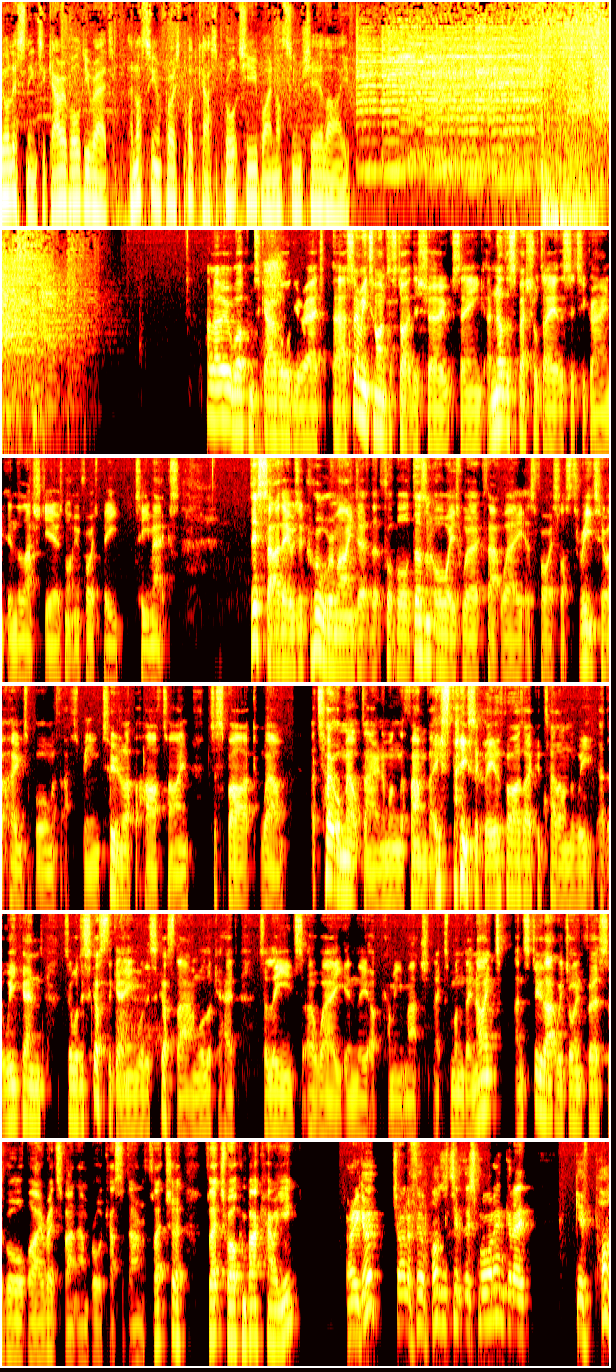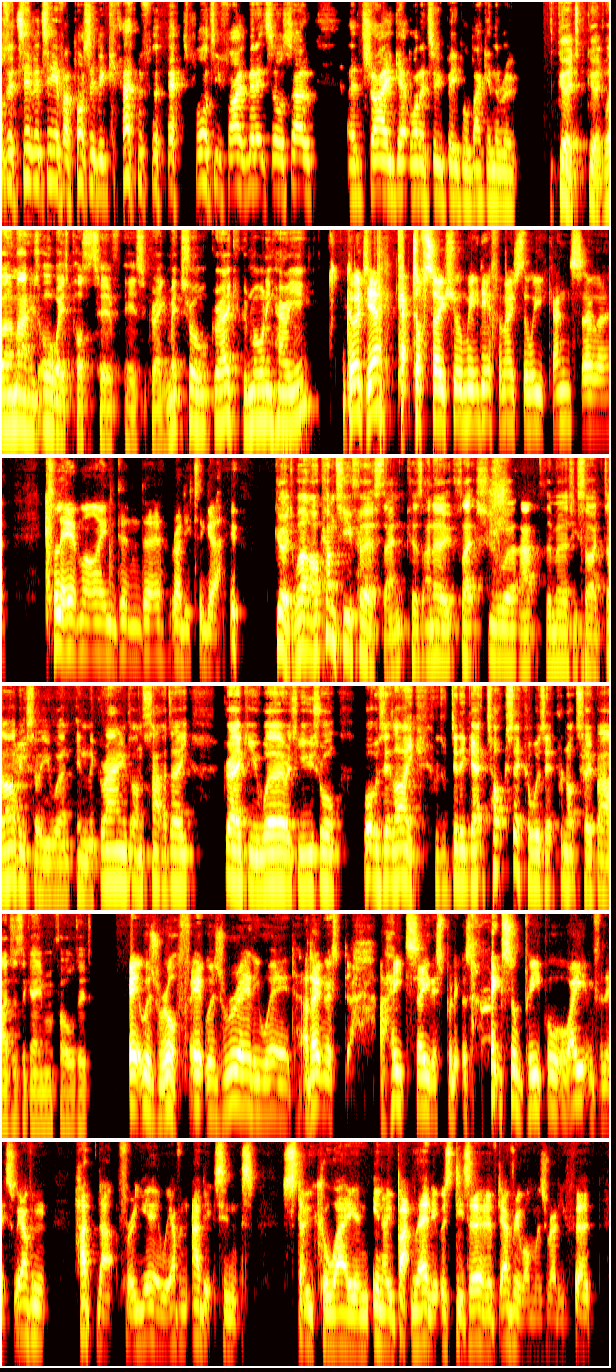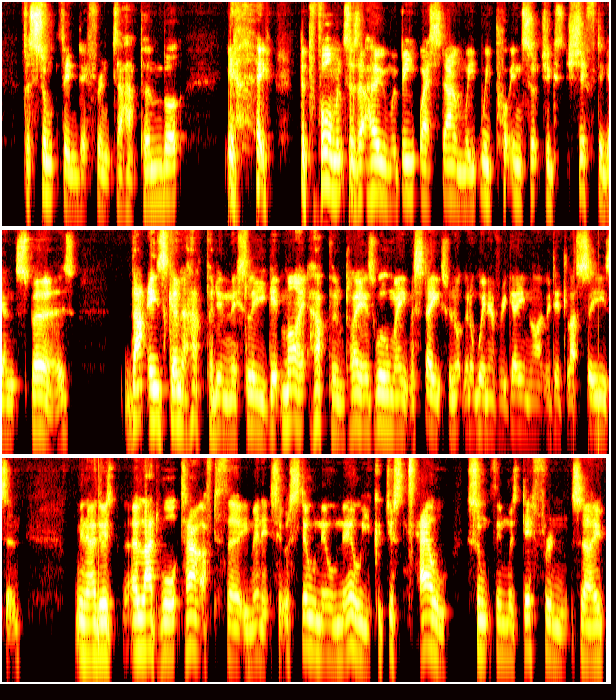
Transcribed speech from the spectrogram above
You're listening to Garibaldi Red, a Nottingham Forest podcast brought to you by Nottinghamshire Live. Hello, welcome to Garibaldi Red. Uh, so many times I've started this show saying another special day at the City Ground in the last year as Nottingham Forest beat Team X. This Saturday was a cruel reminder that football doesn't always work that way as Forest lost 3 2 at home to Bournemouth after being 2 0 up at half time to spark, well, a total meltdown among the fan base, basically, as far as I could tell on the week at the weekend. So we'll discuss the game, we'll discuss that, and we'll look ahead to Leeds away in the upcoming match next Monday night. And to do that, we're joined first of all by Reds fan and broadcaster Darren Fletcher. Fletch, welcome back. How are you? Very good. Trying to feel positive this morning. Going to give positivity if I possibly can for the next 45 minutes or so and try and get one or two people back in the room. Good, good. Well, a man who's always positive is Greg Mitchell. Greg, good morning. How are you? Good, yeah. Kept off social media for most of the weekend, so uh, clear mind and uh, ready to go. Good. Well, I'll come to you first then, because I know Fletch, you were at the Merseyside Derby, so you weren't in the ground on Saturday. Greg, you were as usual. What was it like? Did it get toxic, or was it not so bad as the game unfolded? It was rough. It was really weird. I don't know. If, I hate to say this, but it was like some people were waiting for this. We haven't had that for a year. We haven't had it since Stoke away, and you know back then it was deserved. Everyone was ready for for something different to happen. But you know the performances at home, we beat West Ham. We we put in such a shift against Spurs. That is going to happen in this league. It might happen. Players will make mistakes. We're not going to win every game like we did last season you know, there was a lad walked out after 30 minutes. It was still nil nil. You could just tell something was different. So,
